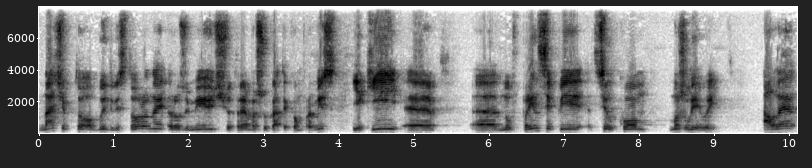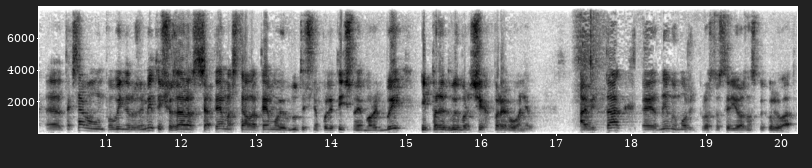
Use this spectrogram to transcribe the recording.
начебто, обидві сторони розуміють, що треба шукати компроміс, який, е, е, ну, в принципі, цілком можливий. Але е, так само ми повинні розуміти, що зараз ця тема стала темою внутрішньополітичної боротьби і передвиборчих перегонів. А відтак е, ними можуть просто серйозно спекулювати.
